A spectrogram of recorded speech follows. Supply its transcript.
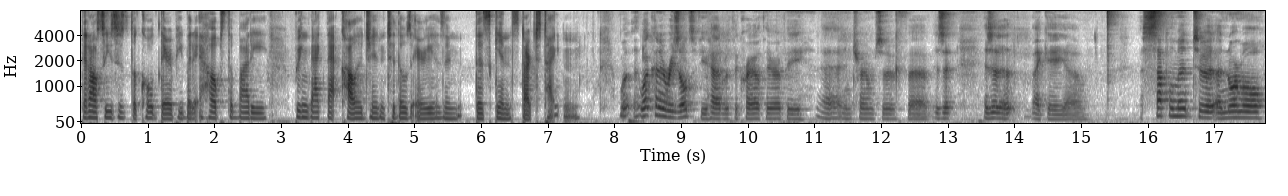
that also uses the cold therapy, but it helps the body bring back that collagen to those areas and the skin start to tighten. What, what kind of results have you had with the cryotherapy uh, in terms of uh, is it is it a, like a, um, a supplement to a, a normal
